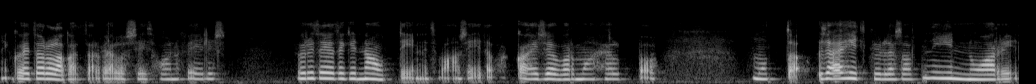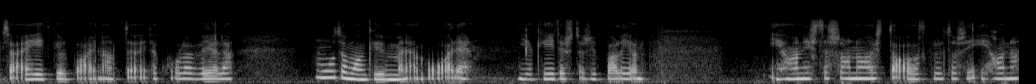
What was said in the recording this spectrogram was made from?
niin kuin ei todellakaan tarvitse olla siitä huono fiilis. Yritä jotenkin nauttia nyt vaan siitä, vaikka ei se ole varmaan helppoa. Mutta sä ehit kyllä, sä oot niin nuori, sä ehit kyllä painaa töitä kuule vielä muutaman kymmenen vuoden. Ja kiitos tosi paljon ihanista sanoista, oot kyllä tosi ihana.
